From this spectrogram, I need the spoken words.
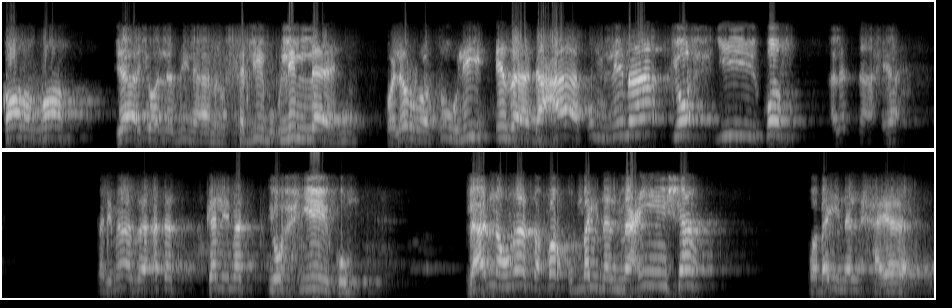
قال الله يا أيها الذين آمنوا استجيبوا لله وللرسول إذا دعاكم لما يحييكم. ألسنا أحياء؟ فلماذا أتت كلمة يحييكم لأن هناك فرق بين المعيشة وبين الحياة.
